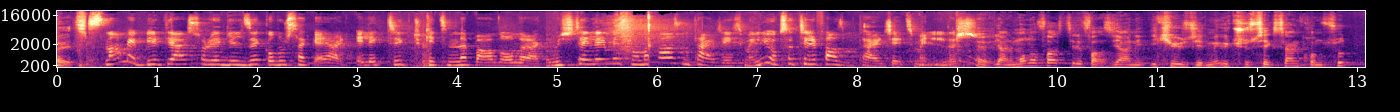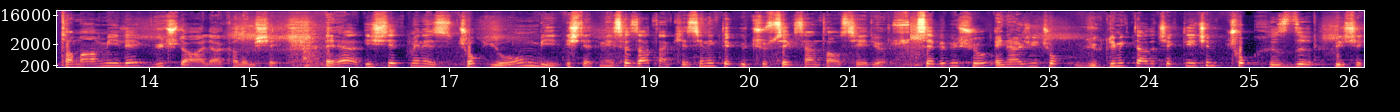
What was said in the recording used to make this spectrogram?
Evet. Sinan Bey bir diğer soruya gelecek olursak eğer elektrik tüketimine bağlı olarak müşterilerimiz monofaz mı tercih etmeli yoksa trifaz mı tercih etmelidir? Evet, yani monofaz trifaz yani 220-380 konusu tamamıyla güçle alakalı bir şey. Eğer işletmeniz çok yoğun bir işletme ise zaten kesinlikle 380 tavsiye ediyoruz. Sebebi şu enerjiyi çok yüklü miktarda çektiği için çok hızlı bir şekilde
